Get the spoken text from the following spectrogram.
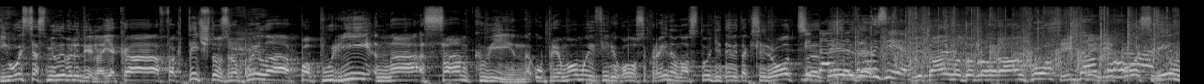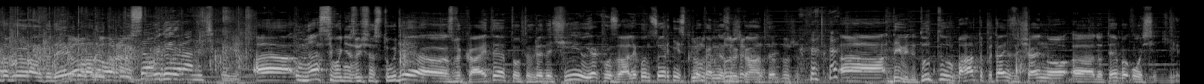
І ось ця смілива людина, яка фактично зробила попурі на сам Квін. У прямому ефірі «Голос України» у нас в студії Девід Аксельрод. Вітайте, Девіде, друзі! Вітаємо, доброго ранку. Доброго Ось він, доброго ранку, Девід. Доброго Радий ранку. у студії. Доброго раночку. А, у нас сьогодні звична студія. Звикайте, тут глядачі, як у залі концертній, співакам не звикати. круто, дуже. А, Девіде, тут багато питань, звичайно, до тебе ось які.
